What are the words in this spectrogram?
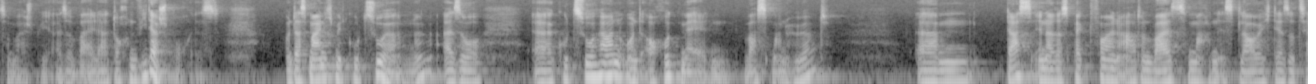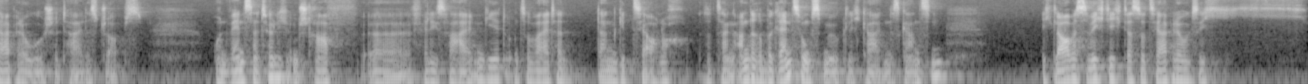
zum Beispiel. Also weil da doch ein Widerspruch ist. Und das meine ich mit gut zuhören. Ne? Also äh, gut zuhören und auch rückmelden, was man hört. Ähm, das in einer respektvollen Art und Weise zu machen, ist, glaube ich, der sozialpädagogische Teil des Jobs. Und wenn es natürlich um straffälliges Verhalten geht und so weiter, dann gibt es ja auch noch sozusagen andere Begrenzungsmöglichkeiten des Ganzen. Ich glaube, es ist wichtig, dass Sozialpädagogik sich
